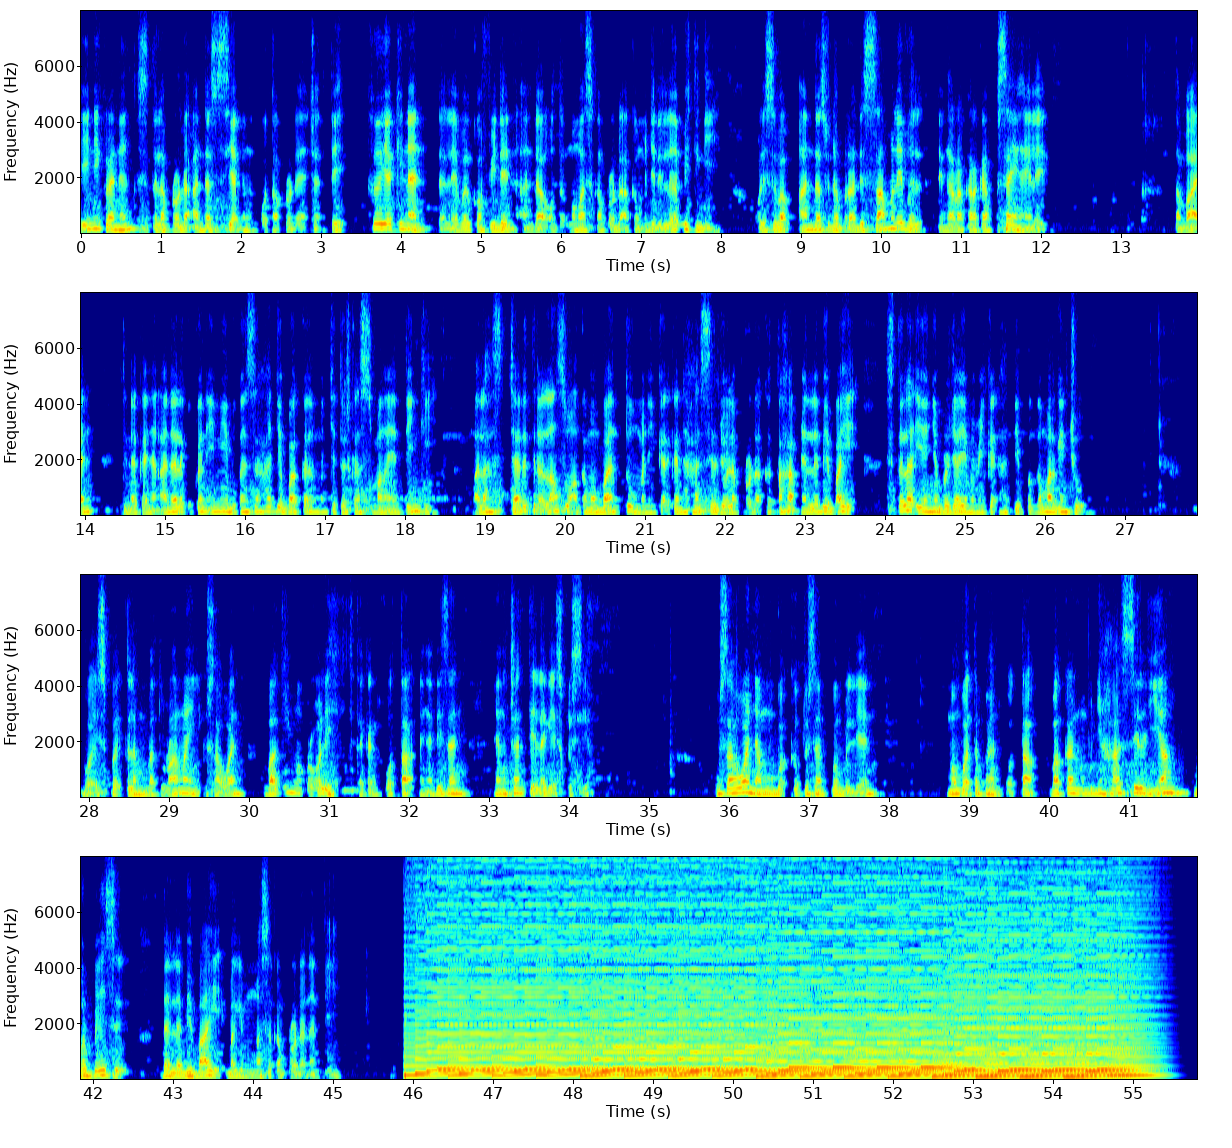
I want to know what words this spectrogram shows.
Ini kerana setelah produk anda siap dengan kotak produk yang cantik, keyakinan dan level confident anda untuk memasarkan produk akan menjadi lebih tinggi oleh sebab anda sudah berada sama level dengan rakan-rakan pesaing yang lain. Tambahan, tindakan yang anda lakukan ini bukan sahaja bakal mencetuskan semangat yang tinggi, malah secara tidak langsung akan membantu meningkatkan hasil jualan produk ke tahap yang lebih baik setelah ianya berjaya memikat hati penggemar Gencu. Buat expert telah membantu ramai usahawan bagi memperoleh cetakan kotak dengan desain yang cantik lagi eksklusif. Usahawan yang membuat keputusan pembelian membuat tempahan kotak bahkan mempunyai hasil yang berbeza dan lebih baik bagi memasarkan produk nanti.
